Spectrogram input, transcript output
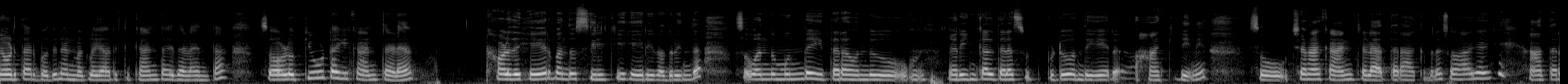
ನೋಡ್ತಾ ಇರ್ಬೋದು ನನ್ನ ಮಗಳು ಯಾವ ರೀತಿ ಕಾಣ್ತಾ ಇದ್ದಾಳೆ ಅಂತ. ಸೊ ಅವಳು ಕ್ಯೂಟಾಗಿ ಕಾಣ್ತಾಳೆ. ಅವಳದು ಹೇರ್ ಬಂದು ಸಿಲ್ಕಿ ಹೇರ್ ಇರೋದ್ರಿಂದ ಸೊ ಒಂದು ಮುಂದೆ ಈ ಥರ ಒಂದು ರಿಂಕಲ್ ಥರ ಸುತ್ತಬಿಟ್ಟು ಒಂದು ಏರ್ ಹಾಕಿದ್ದೀನಿ. ಸೊ ಚೆನ್ನಾಗಿ ಕಾಣ್ತಾಳೆ ಆ ಥರ ಹಾಕಿದ್ರೆ ಸೊ ಹಾಗಾಗಿ ಆ ಥರ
